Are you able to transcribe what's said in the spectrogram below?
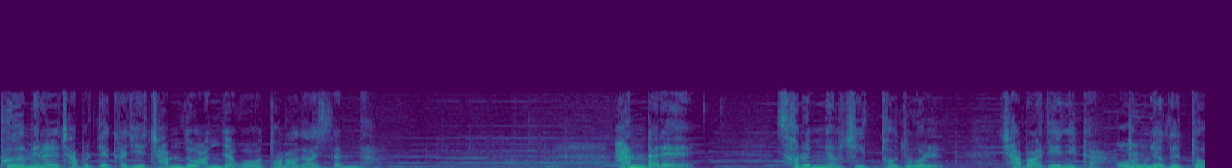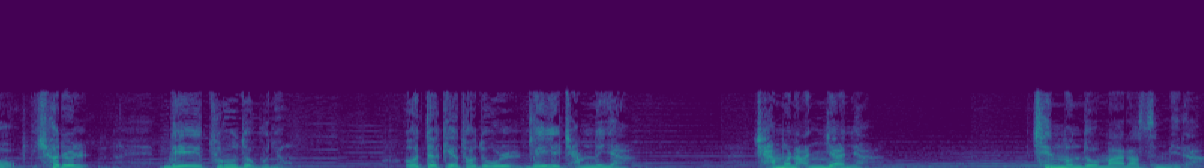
범인을 잡을 때까지 잠도 안 자고 도나다녔답니다. 한 달에 서른 명씩 도둑을 잡아대니까 어휴. 동료들도 혀를 내두르더군요. 어떻게 도둑을 매일 잡느냐? 잠은 안 자냐? 질문도 많았습니다.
